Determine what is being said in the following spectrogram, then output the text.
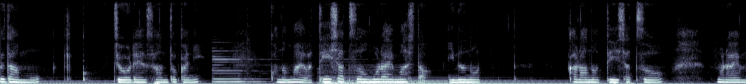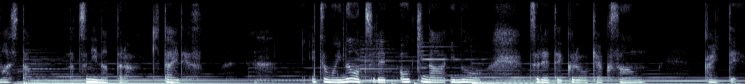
普段も結構常連さんとかにこの前は T シャツをもらいました。犬の柄の T シャツをもらいました。夏になったら着たいです。いつも犬を連れ大きな犬を連れてくるお客さんがいて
